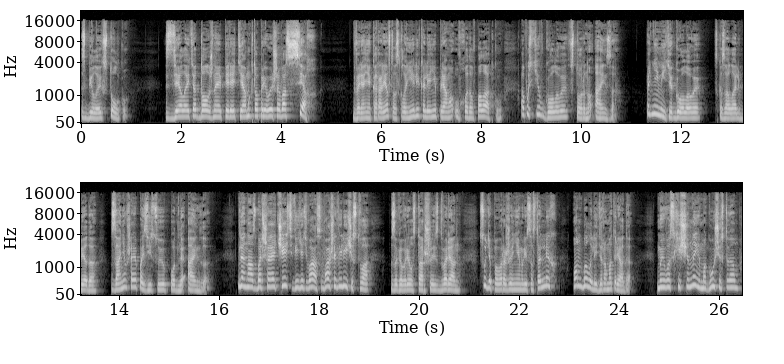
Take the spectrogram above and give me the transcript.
сбило их с толку. «Сделайте должное перед тем, кто превыше вас всех!» Дворяне королевства склонили колени прямо у входа в палатку, опустив головы в сторону Айнза. «Поднимите головы», — сказала Альбеда, занявшая позицию подле Айнза. «Для нас большая честь видеть вас, ваше величество», — заговорил старший из дворян. Судя по выражениям лиц остальных, он был лидером отряда. Мы восхищены могуществом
